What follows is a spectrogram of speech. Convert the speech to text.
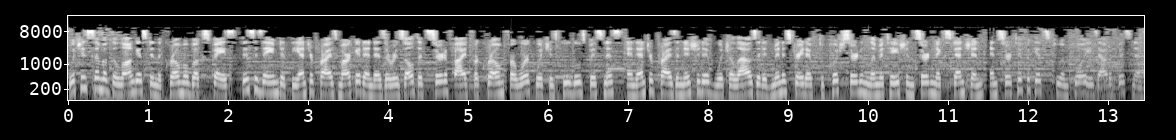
which is some of the longest in the Chromebook space. This is aimed at the enterprise market and as a result it's certified for Chrome for Work which is Google's business and enterprise initiative which allows it administrative to push certain limitations certain extension and certificates to employees out of business.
